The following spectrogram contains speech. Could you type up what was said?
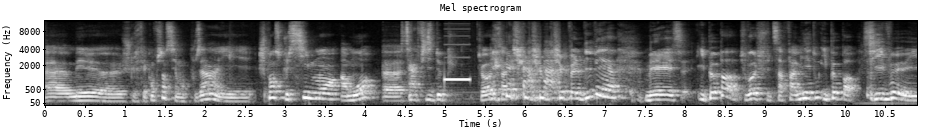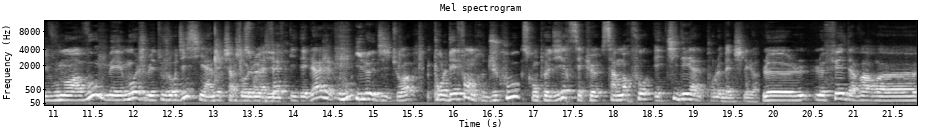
Euh, mais euh, je lui fais confiance, c'est mon cousin. Et je pense que si ment à moi, euh, c'est un fils de p. Tu vois, ça, tu, tu- tu peux le biper, hein. mais il peut pas. Tu vois, je suis de sa famille et tout, il peut pas. S'il veut, il vous ment à vous, mais moi je lui ai toujours dit s'il y a un mec chargé sur le. FF, il dégage ou il le dit, tu vois. Pour le défendre, du coup, ce qu'on peut dire, c'est que sa morpho est idéale pour le bench, les gars. Le, le fait d'avoir. euh,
